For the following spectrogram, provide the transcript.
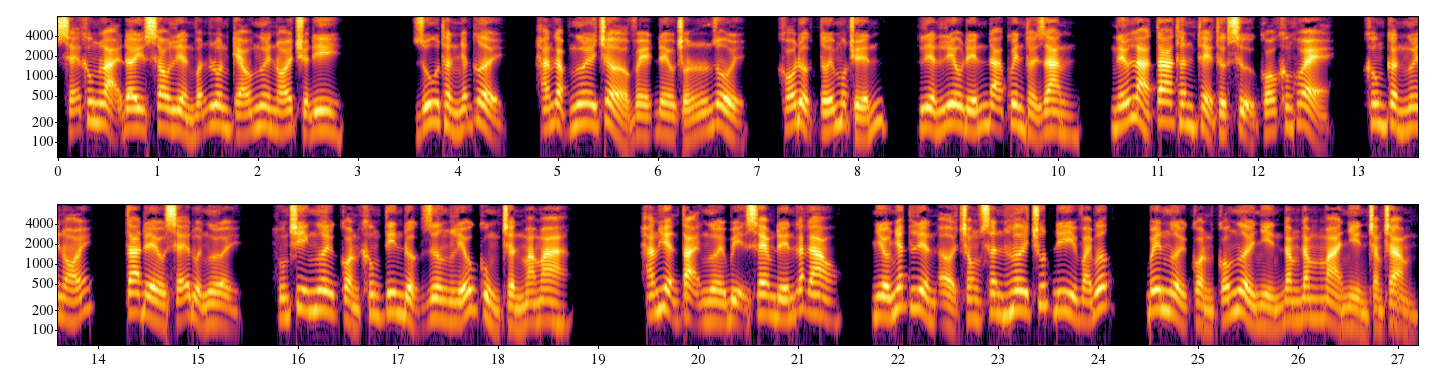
sẽ không lại đây sau liền vẫn luôn kéo ngươi nói chuyện đi. Du thần nhẫn cười, hắn gặp ngươi trở về đều trốn rồi, khó được tới một chuyến, liền liêu đến đã quên thời gian, nếu là ta thân thể thực sự có không khỏe, không cần ngươi nói, ta đều sẽ đuổi người, huống chi ngươi còn không tin được Dương Liễu cùng Trần Mama. Hắn hiện tại người bị xem đến gắt gao, nhiều nhất liền ở trong sân hơi chút đi vài bước, bên người còn có người nhìn đăm đăm mà nhìn chằm chằm.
